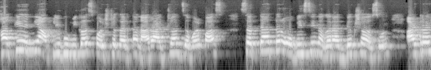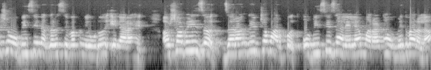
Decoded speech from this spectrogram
हाके यांनी आपली भूमिका स्पष्ट करताना राज्यात जवळपास सत्याहत्तर ओबीसी नगराध्यक्ष असून अठराशे ओबीसी नगरसेवक निवडून येणार आहेत. अशा वेळी जर जरांगीरच्या मार्फत ओबीसी झालेल्या मराठा उमेदवाराला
